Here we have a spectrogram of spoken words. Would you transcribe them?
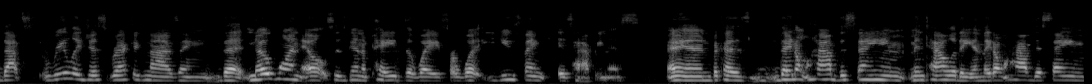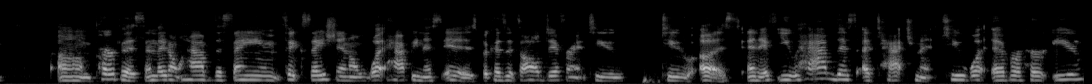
that's really just recognizing that no one else is going to pave the way for what you think is happiness and because they don't have the same mentality and they don't have the same um, purpose and they don't have the same fixation on what happiness is because it's all different to to us. And if you have this attachment to whatever hurt you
